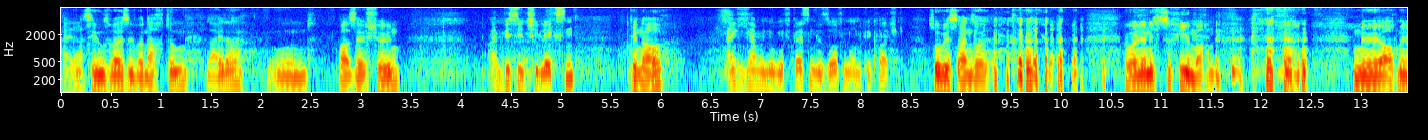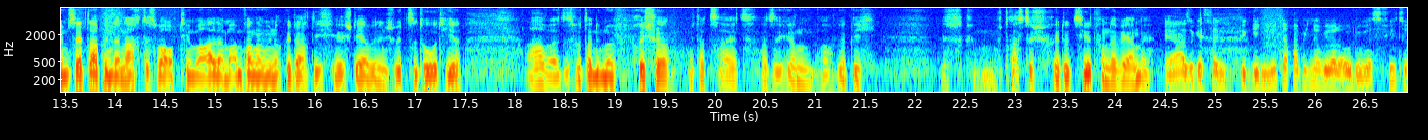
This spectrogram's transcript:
Leider. beziehungsweise Übernachtung, leider. Und war sehr schön. Ein bisschen chillaxen. Genau, Eigentlich haben wir nur gefressen, gesoffen und gequatscht. so wie es sein soll. Wir wollen ja nicht zu viel machen. Nö, auch mit dem Setup in der Nacht, das war optimal. Am Anfang haben wir noch gedacht, ich äh, sterbe den Schwitzetod hier. Aber das wird dann immer frischer mit der Zeit. Hat sich dann auch wirklich drastisch reduziert von der Wärme. Ja, also gestern gegen Mittag habe ich noch gedacht, oh, du wirst viel zu,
